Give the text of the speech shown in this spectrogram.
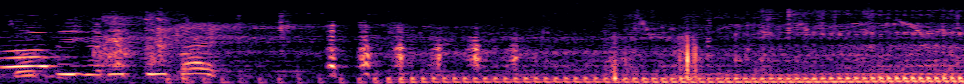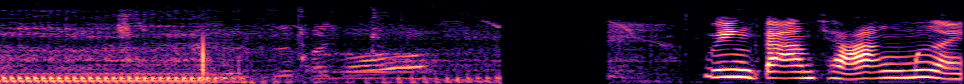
โดนตีกันโดนตีไปซื้อไปก่อน วิ่งตามช้างเมื่อย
